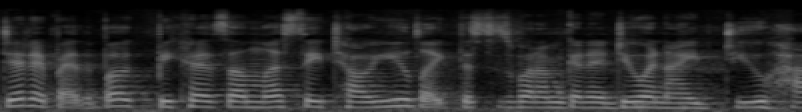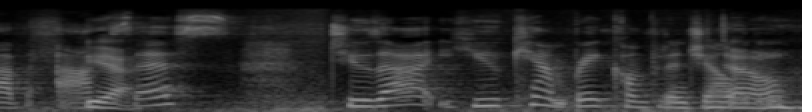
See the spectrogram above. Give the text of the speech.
did it by the book because unless they tell you, like, this is what I'm going to do and I do have Yeah. access to that, you can't break confidentiality. No.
